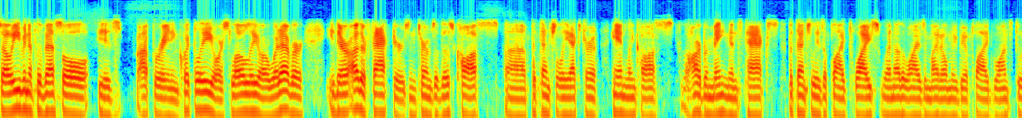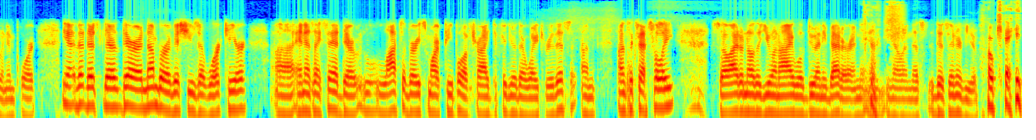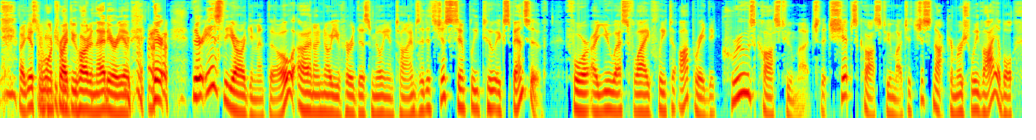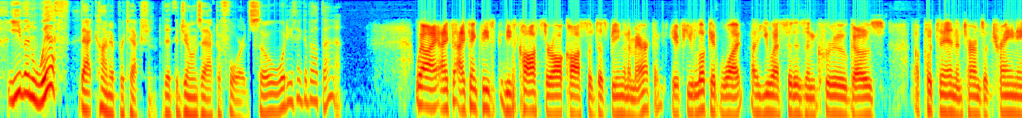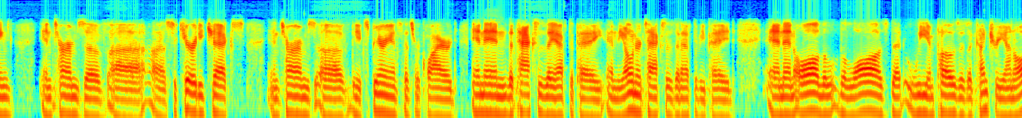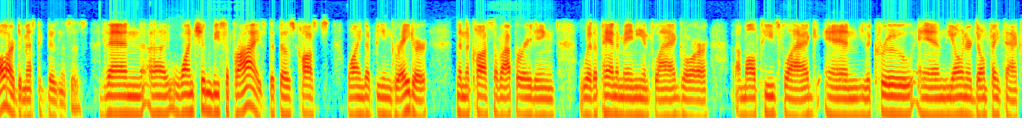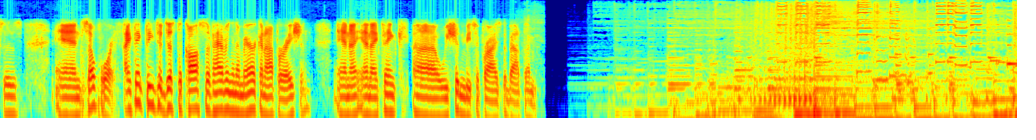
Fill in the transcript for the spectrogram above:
So even if the vessel is operating quickly or slowly or whatever, there are other factors in terms of those costs, uh, potentially extra handling costs. The harbor maintenance tax potentially is applied twice when otherwise it might only be applied once to an import. Yeah, there's there there are a number of issues at work here. Uh, and as I said, there are lots of very smart people have tried to figure their way through this un, unsuccessfully. So I don't know that you and I will do any better in, in you know in this this interview. Okay, I guess we won't try too hard in that area. There there is the argument though, uh, and I know you've heard this a million times that it's just simply too expensive for a U.S. flag fleet to operate, that crews cost too much, that ships cost too much. It's just not commercially viable, even with that kind of protection that the Jones Act affords. So, what do you think about that? Well, I, I, th- I think these these costs are all costs of just being an American. If you look at what a U.S. citizen crew goes uh, puts in in terms of training, in terms of uh, uh, security checks, in terms of the experience that's required, and then the taxes they have to pay, and the owner taxes that have to be paid, and then all the, the laws that we impose as a country on all our domestic businesses, then uh, one shouldn't be surprised that those costs wind up being greater than the cost of operating with a Panamanian flag or a Maltese flag, and the crew and the owner don't pay taxes, and so forth. I think these are just the costs of having an American operation, and I and I think uh, we shouldn't be surprised about them.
